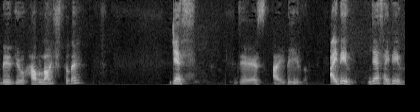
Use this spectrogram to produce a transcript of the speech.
did you have lunch today? Yes, Yes, I did. I did. Yes, I did.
